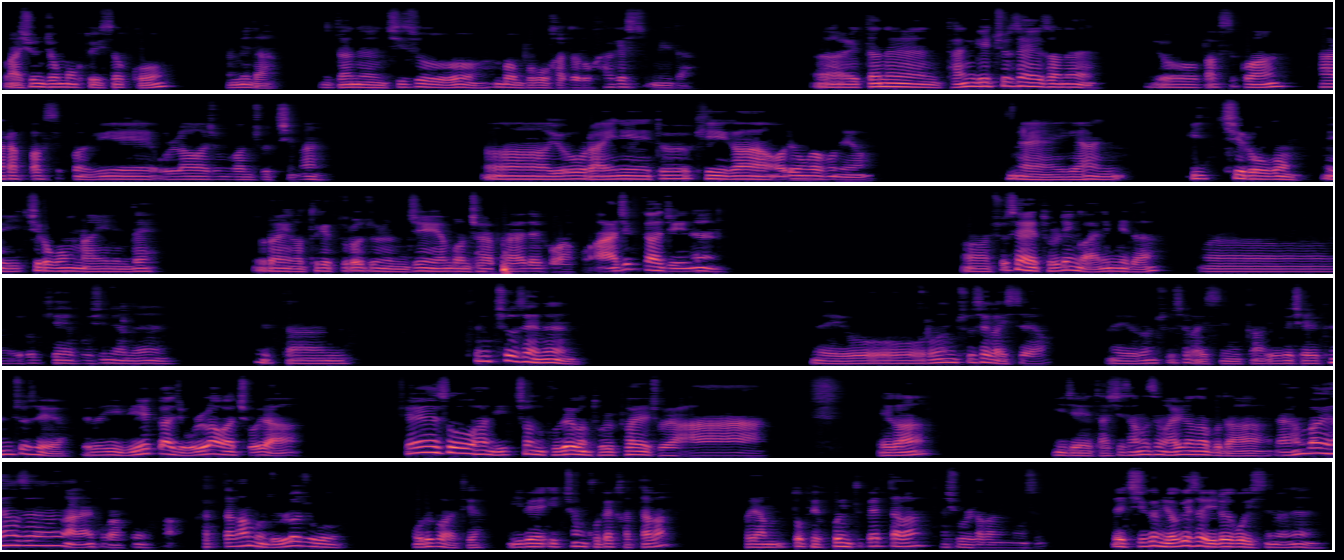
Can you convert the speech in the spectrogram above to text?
아쉬운 종목도 있었고 합니다. 일단은 지수 한번 보고 가도록 하겠습니다. 어, 일단은 단기 추세에서는 요 박스권 하락 박스권 위에 올라와 준 건 좋지만 어, 요 라인이 뚫기가 어려운가 보네요. 네, 이게 한 2750, 2750 라인인데 이 라인 어떻게 뚫어주는지 한번 잘 봐야 될 것 같고 아직까지는 어, 추세에 돌린 거 아닙니다. 어, 이렇게 보시면은 일단 큰 추세는 네, 요런 추세가 있어요. 네, 요런 추세가 있으니까 이게 제일 큰 추세예요. 그래서 이 위에까지 올라와 줘야 최소 한 2,900원 돌파해 줘야 아 얘가 이제 다시 상승하려나 보다. 한 방에 상승 안 할 것 같고 갔다가 한번 눌러주고 오를 것 같아요. 200, 2900 갔다가 거의 한 또 100포인트 뺐다가 다시 올라가는 모습. 근데 지금 여기서 이러고 있으면은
